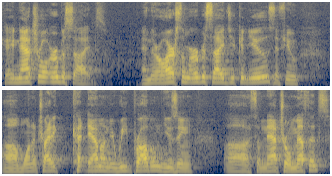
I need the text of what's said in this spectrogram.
Okay, natural herbicides. And there are some herbicides you can use if you um, want to try to cut down on your weed problem using uh, some natural methods.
